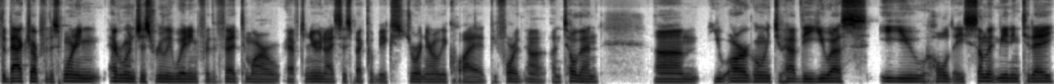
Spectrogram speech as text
the backdrop for this morning. Everyone's just really waiting for the Fed tomorrow afternoon. I suspect it'll be extraordinarily quiet before uh, until then. Um, you are going to have the U.S. EU hold a summit meeting today.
